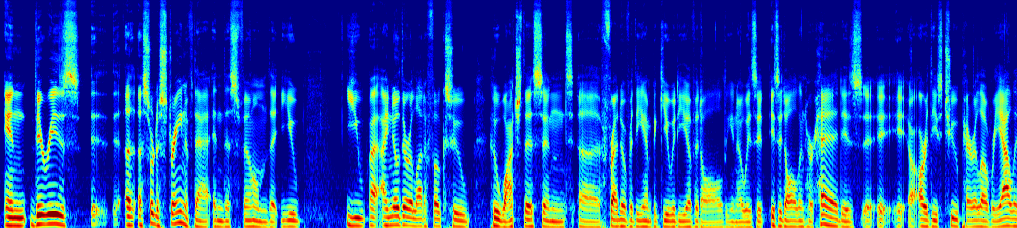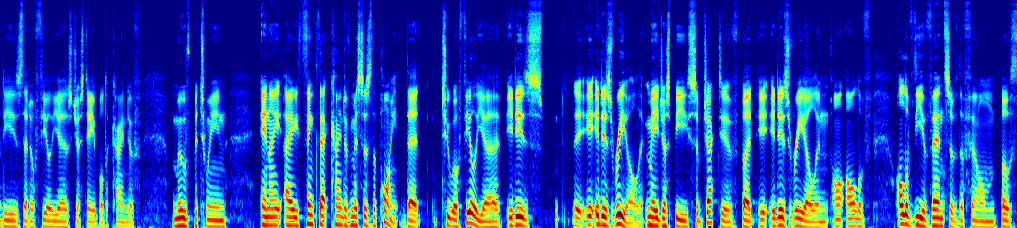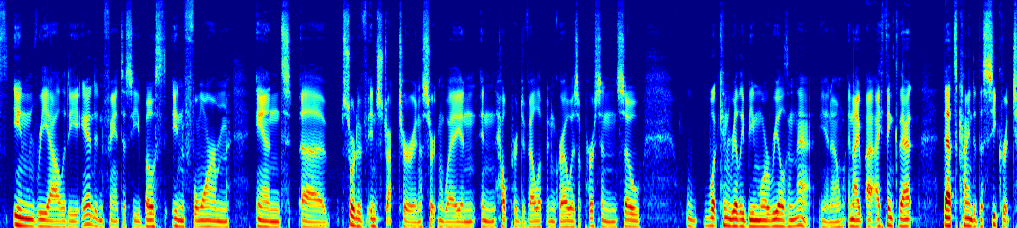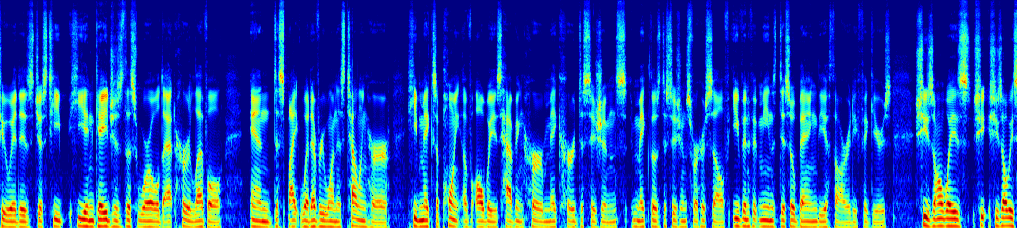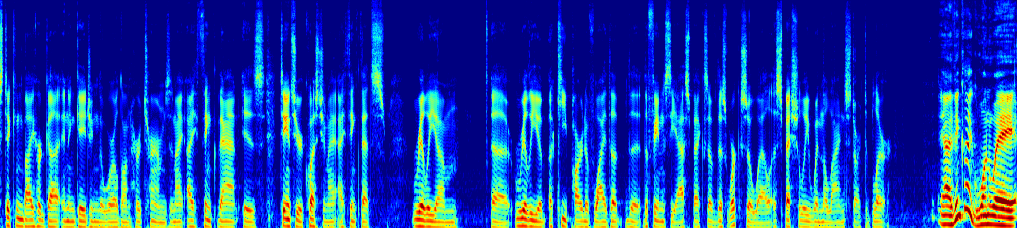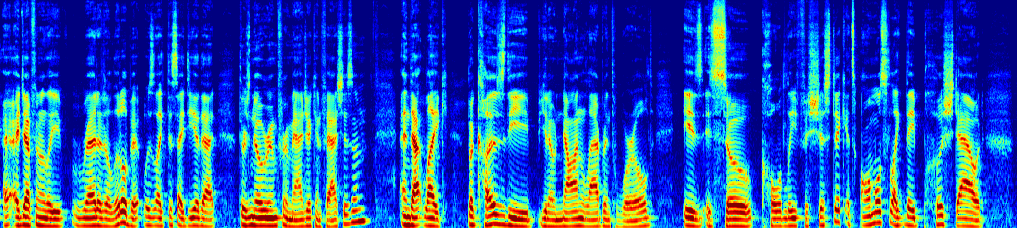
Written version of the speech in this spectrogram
And there is a, a sort of strain of that in this film that you you I know there are a lot of folks who who watch this and uh, fret over the ambiguity of it all. You know, is it is it all in her head? Is it, are these two parallel realities that Ophelia is just able to kind of move between? And I, I think that kind of misses the point that to Ophelia it is it is real. It may just be subjective, but it, is real, and all of all of the events of the film, both in reality and in fantasy, both inform and uh, sort of instruct her in a certain way and, and help her develop and grow as a person. So, what can really be more real than that, you know? And I, I think that that's kind of the secret to it is just he he engages this world at her level and despite what everyone is telling her he makes a point of always having her make her decisions make those decisions for herself even if it means disobeying the authority figures she's always she, she's always sticking by her gut and engaging the world on her terms and i, I think that is to answer your question i, I think that's really um uh, really a, a, key part of why the, the, the fantasy aspects of this work so well, especially when the lines start to blur. Yeah, I think like one way I, I definitely read it a little bit was like this idea that there's no room for magic and fascism, and that like because the you know non labyrinth world is is so coldly fascistic, it's almost like they pushed out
